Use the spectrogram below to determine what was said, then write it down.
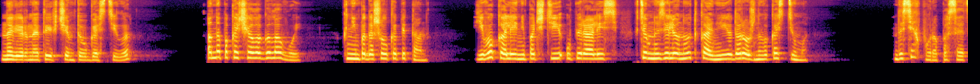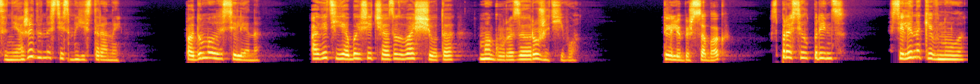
«Наверное, ты их чем-то угостила?» Она покачала головой. К ним подошел капитан. Его колени почти упирались в темно-зеленую ткань ее дорожного костюма. До сих пор опасается неожиданностей с моей стороны. Подумала Селена. А ведь я бы сейчас в два счета могу разоружить его. «Ты любишь собак?» — спросил принц. Селена кивнула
